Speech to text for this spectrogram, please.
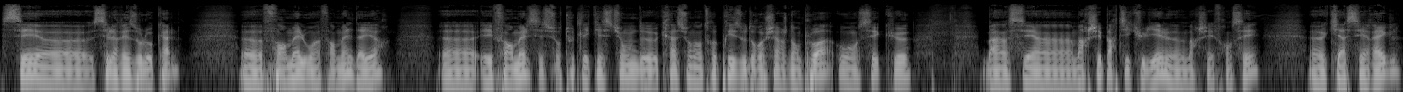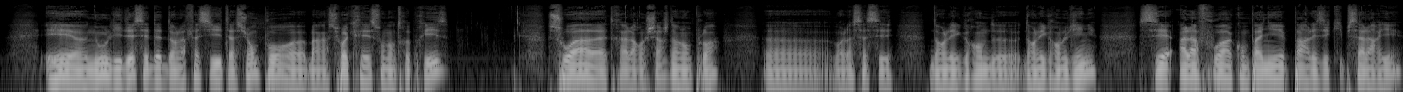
c'est c'est le réseau local, formel ou informel d'ailleurs. Euh, et formel, c'est sur toutes les questions de création d'entreprise ou de recherche d'emploi, où on sait que ben, c'est un marché particulier, le marché français, euh, qui a ses règles. Et euh, nous, l'idée, c'est d'être dans la facilitation pour ben, soit créer son entreprise, soit être à la recherche d'un emploi. Voilà, ça c'est dans les grandes dans les lignes. C'est à la fois accompagné par les équipes salariées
